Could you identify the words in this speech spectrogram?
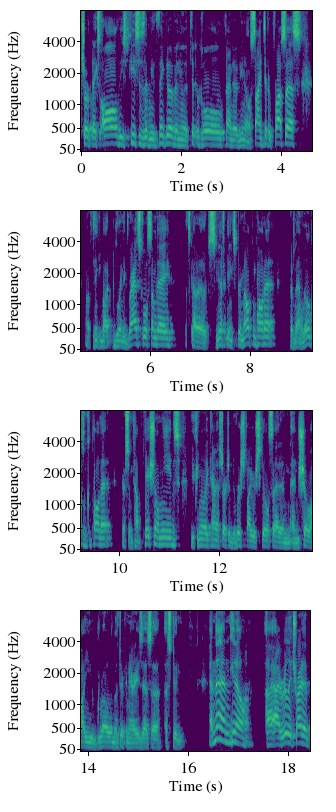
sort of takes all these pieces that we think of in the typical kind of, you know, scientific process. Or if you think about going to grad school someday, it's got a significant experimental component. There's an analytical component. There's some computational needs. You can really kind of start to diversify your skill set and, and show how you grow in those different areas as a, a student. And then, you know, I, I, really try to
